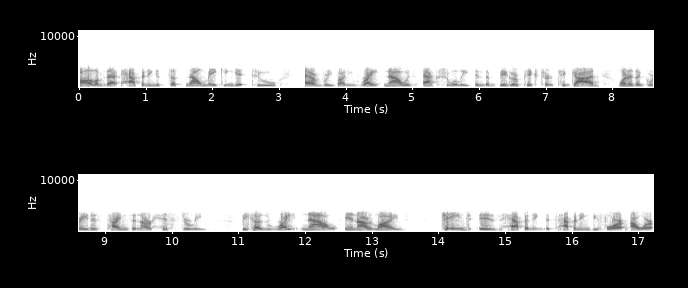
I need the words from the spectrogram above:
all of that happening. It's just now making it to everybody. Right now is actually in the bigger picture to God one of the greatest times in our history because right now in our lives change is happening. It's happening before our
